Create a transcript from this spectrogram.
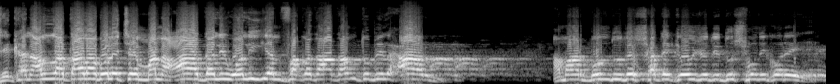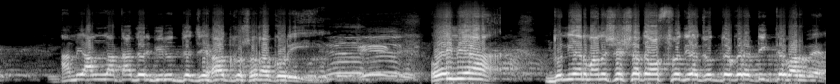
যেখানে আল্লাহ তাআলা বলেছে, মান আদ আলী ওয়ালিয়ান ফাকাদ আদামতু বিল হারব আমার বন্ধুদের সাথে কেউ যদি দুশ্মনী করে, আমি আল্লাহ তাদের বিরুদ্ধে জেহাদ ঘোষণা করি। ওই মিয়া, দুনিয়ার মানুষের সাথে অস্ত্র দিয়ে যুদ্ধ করে টিকতে পারবেন।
